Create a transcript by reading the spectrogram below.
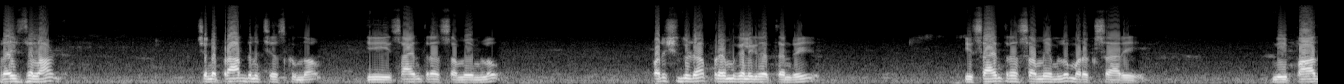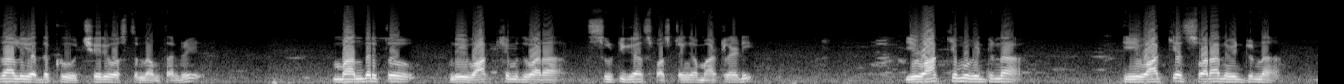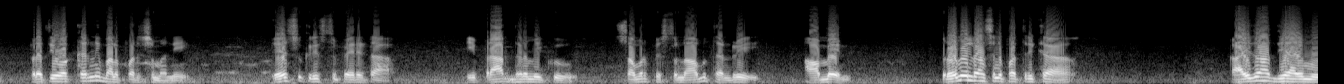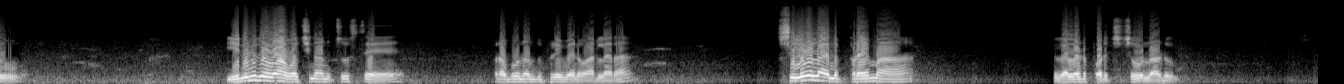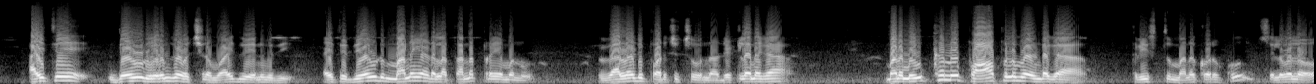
Praise అలాడ్ చిన్న ప్రార్థన చేసుకుందాం. ఈ సాయంత్రం సమయంలో పరిశుద్ధుడా ప్రేమ కలిగిన తండ్రి ఈ సాయంత్రం సమయంలో మరొకసారి నీ పాదాలు ఎద్దకు చేరి వస్తున్నాం తండ్రి. మా అందరితో నీ వాక్యం ద్వారా సూటిగా స్పష్టంగా మాట్లాడి ఈ వాక్యము వింటున్న ఈ వాక్య స్వరాన్ని వింటున్న ప్రతి ఒక్కరిని బలపరచమని యేసుక్రీస్తు పేరిట ఈ ప్రార్థన మీకు సమర్పిస్తున్నాము తండ్రి. ఆమెన్. రోమిల్ రాసిన పత్రిక ఐదో అధ్యాయము ఎనిమిదవ వచనాన్ని చూస్తే ప్రభునందు ప్రియమైన వార్లరా సిలువలో ఆయన ప్రేమ వెల్లడిపరుచుచూ ఉన్నాడు. అయితే దేవుడు ఎనిమిదో వచ్చిన ఐదు ఎనిమిది అయితే దేవుడు మన ఎడల తన ప్రేమను వెల్లడిపరచుచు ఉన్నాడు. ఎట్లనగా మనం ఇంకనూ పాపులము ఉండగా క్రీస్తు మన కొరకు సిలువలో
